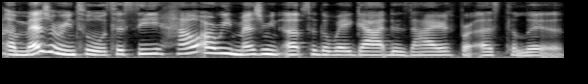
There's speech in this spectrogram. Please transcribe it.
a measuring tool to see how are we measuring up to the way God desires for us to live.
